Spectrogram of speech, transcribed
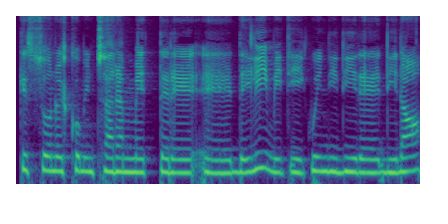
che sono il cominciare a mettere eh, dei limiti, quindi dire di no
